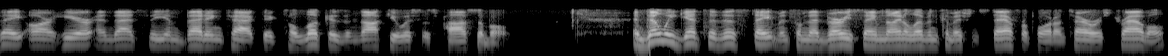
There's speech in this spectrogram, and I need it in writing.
they are here, and that's the embedding tactic to look as innocuous as possible. And then we get to this statement from that very same 9 11 Commission staff report on terrorist travel.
